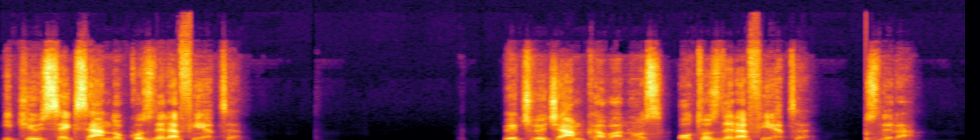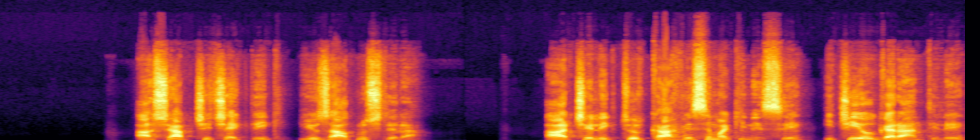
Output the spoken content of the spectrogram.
289 lira fiyatı. Üçlü cam kavanoz 30 lira fiyatı. 30 lira. Ahşap çiçeklik 160 lira. Arçelik Türk kahvesi makinesi 2 yıl garantili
